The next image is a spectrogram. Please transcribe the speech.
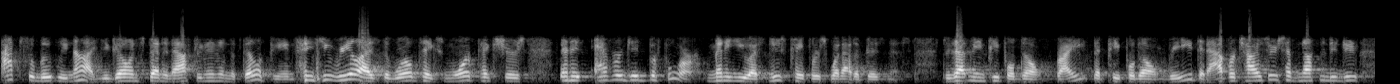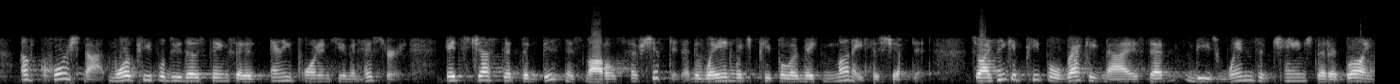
Absolutely not. You go and spend an afternoon in the Philippines and you realize the world takes more pictures than it ever did before. Many U.S. newspapers went out of business. Does that mean people don't write, that people don't read, that advertisers have nothing to do? Of course not. More people do those things than at any point in human history. It's just that the business models have shifted and the way in which people are making money has shifted. So I think if people recognize that these winds of change that are blowing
